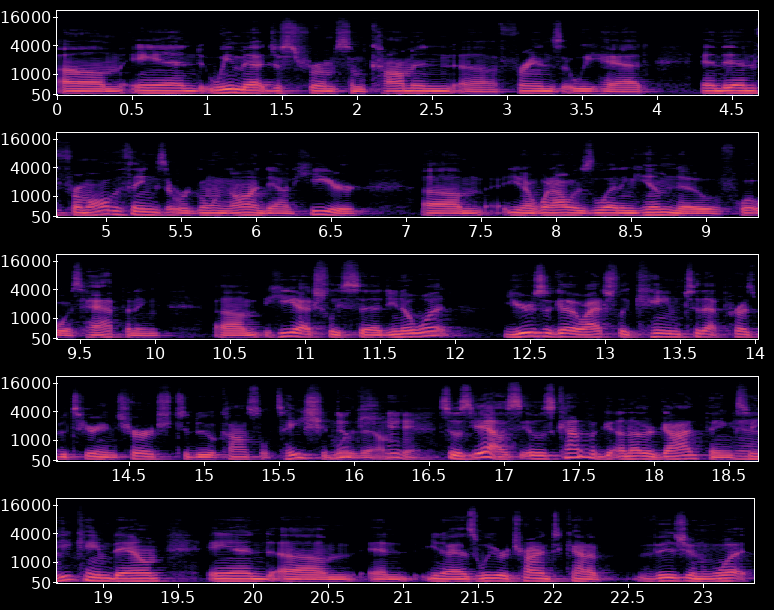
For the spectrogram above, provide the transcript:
Um, and we met just from some common uh, friends that we had, and then from all the things that were going on down here. Um, you know, when I was letting him know of what was happening, um, he actually said, "You know what? Years ago, I actually came to that Presbyterian church to do a consultation No with them. kidding. So it's, yeah, it was, it was kind of a, another God thing. So he came down, and um, and you know, as we were trying to kind of vision what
